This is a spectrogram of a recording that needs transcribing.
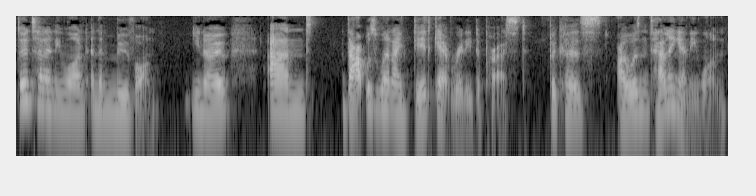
don't tell anyone and then move on, you know? And that was when I did get really depressed because I wasn't telling anyone.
